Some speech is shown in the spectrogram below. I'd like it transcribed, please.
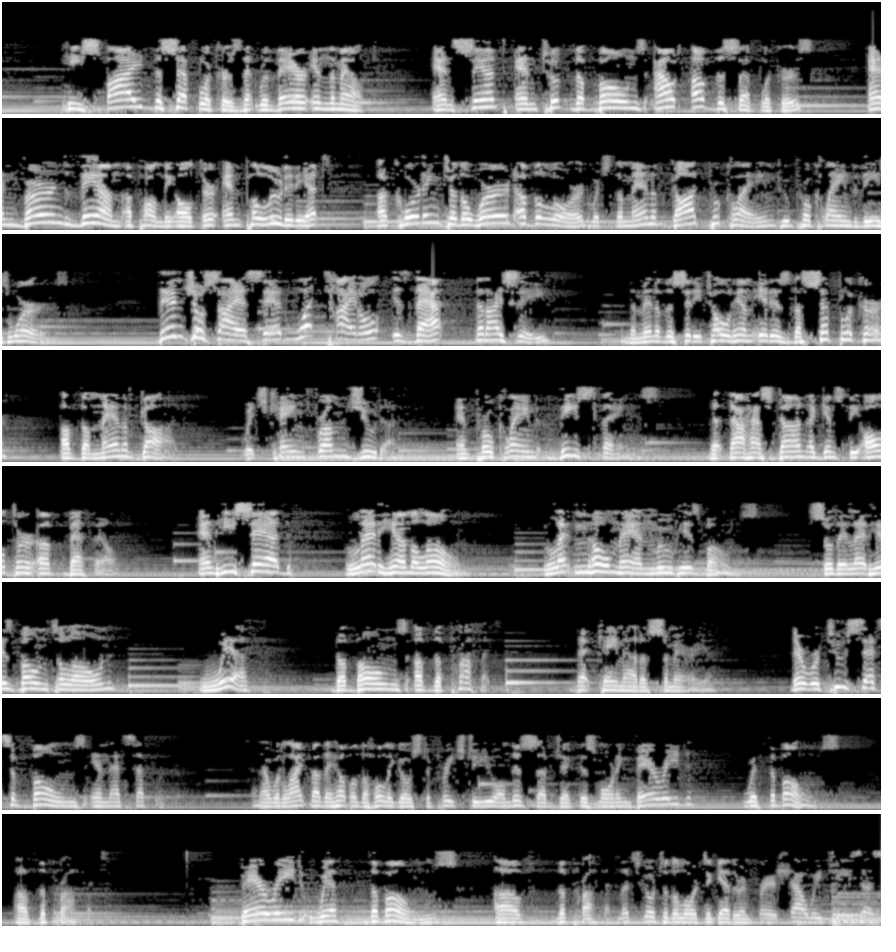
he spied the sepulchres that were there in the mount, and sent and took the bones out of the sepulchres, and burned them upon the altar, and polluted it, according to the word of the Lord, which the man of God proclaimed, who proclaimed these words. Then Josiah said, What title is that that I see? And the men of the city told him, It is the sepulchre of the man of God, which came from Judah and proclaimed these things that thou hast done against the altar of Bethel. And he said, Let him alone. Let no man move his bones. So they let his bones alone with the bones of the prophet that came out of Samaria. There were two sets of bones in that sepulchre. And I would like, by the help of the Holy Ghost, to preach to you on this subject this morning buried with the bones of the prophet. Buried with the bones of the prophet. Let's go to the Lord together in prayer, shall we? Jesus,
